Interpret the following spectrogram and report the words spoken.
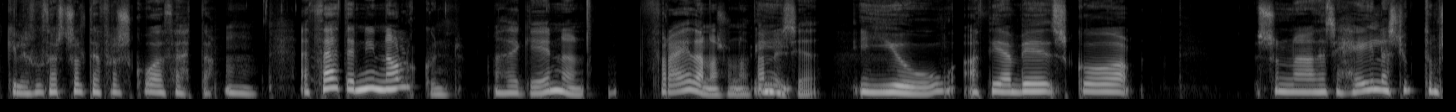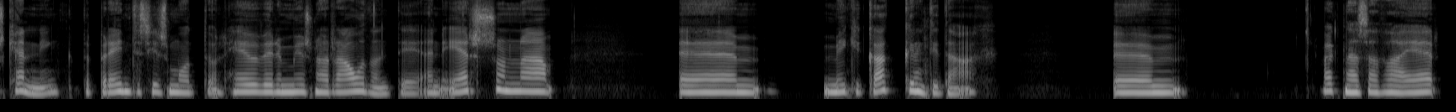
Skilir, þú þarfst svolítið að fara að skoða þetta. Mm. En þetta er ný nálgun, að það ekki innan fræðana svona, þannig séð. Jú, að því að við sko svona þessi heila sjúkdómskenning, þetta brain disease model hefur verið mjög svona ráðandi en er svona um, mikið gaggrind í dag um, vegna þess að það er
